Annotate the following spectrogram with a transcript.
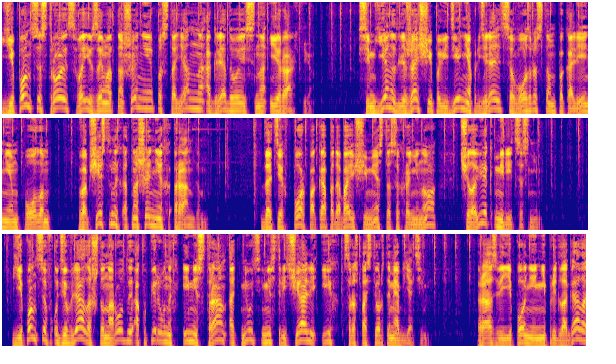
Японцы строят свои взаимоотношения, постоянно оглядываясь на иерархию. В семье надлежащее поведение определяется возрастом, поколением, полом, в общественных отношениях — рангом. До тех пор, пока подобающее место сохранено, человек мирится с ним. Японцев удивляло, что народы оккупированных ими стран отнюдь не встречали их с распостертыми объятиями. Разве Япония не предлагала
